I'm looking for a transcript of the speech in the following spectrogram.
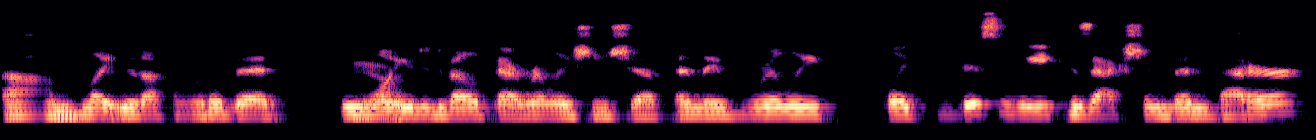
um, lighten it up a little bit. We Yeah. want you to develop that relationship. And they've really, like, this week has actually been better.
